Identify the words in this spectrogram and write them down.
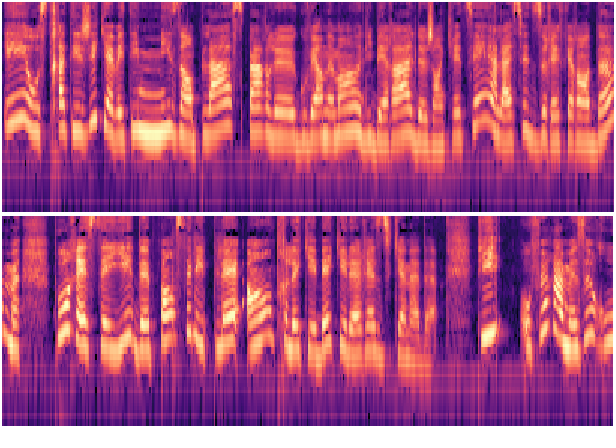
et aux stratégies qui avaient été mises en place par le gouvernement libéral de Jean Chrétien à la suite du référendum pour essayer de penser les plaies entre le Québec et le reste du Canada. Puis au fur et à mesure où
